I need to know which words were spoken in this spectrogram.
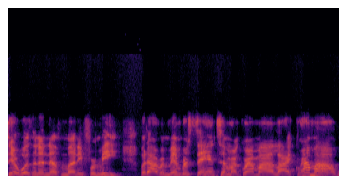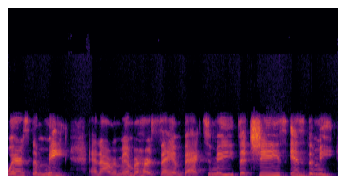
there wasn't enough money for meat. But I remember saying to my grandma, like, Grandma, where's the meat? And I remember her saying back to me, the cheese is the meat.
